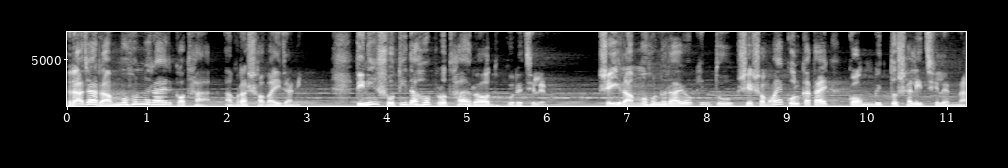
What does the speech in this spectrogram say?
রাজা রামমোহন রায়ের কথা আমরা সবাই জানি। তিনি সতীদাহ প্রথা রদ করেছিলেন। সেই রামমোহন রায়ও কিন্তু সে সময় কলকাতায় কম বিত্তশালী ছিলেন না।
